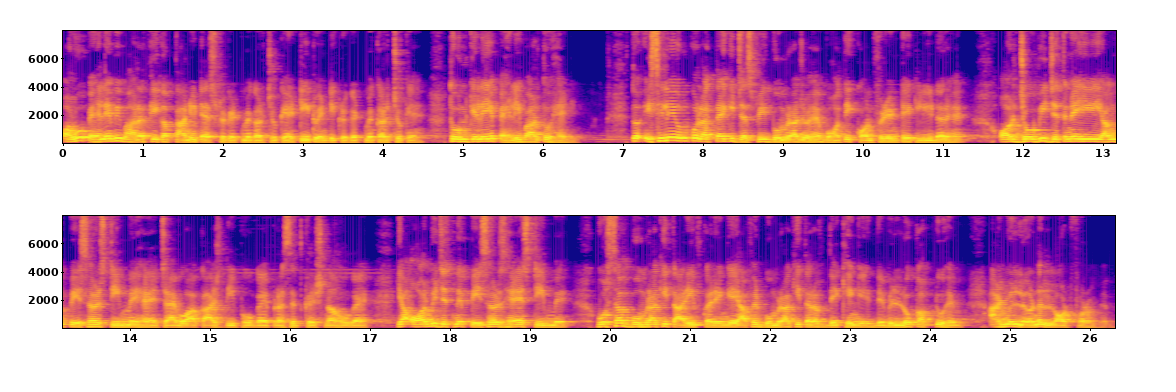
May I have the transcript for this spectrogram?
और वो पहले भी भारत की कप्तानी टेस्ट क्रिकेट में कर चुके हैं टी ट्वेंटी क्रिकेट में कर चुके हैं। तो उनके लिए ये पहली बार तो है नहीं। तो इसीलिए उनको लगता है कि जसप्रीत बुमराह जो है, बहुत ही कॉन्फिडेंट एक लीडर है। और जो भी जितने ये यंग पेसर्स टीम में हैं, चाहे वो आकाशदीप हो गए, प्रसिद्ध कृष्णा हो गए, या और भी जितने पेसर्स हैं इस टीम में, वो सब बुमराह की तारीफ़ करेंगे या फिर बुमराह की तरफ़ देखेंगे। They will look up to him and will learn a lot from him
